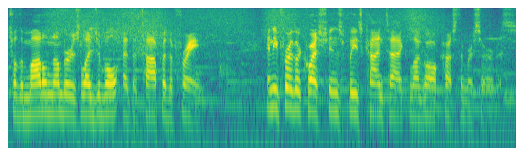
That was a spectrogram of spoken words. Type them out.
till the model number is legible at the top of the frame. Any further questions, please contact Lug-All Customer Service.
